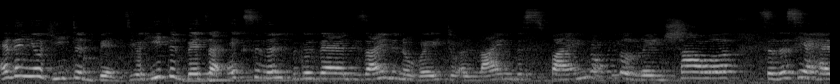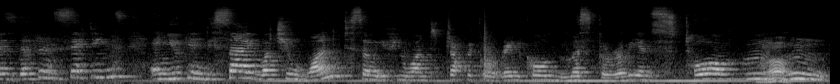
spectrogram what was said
And then your heated beds. Your heated beds are excellent because they are designed in a way to align the spine. Tropical rain shower. So this here has different settings and you can decide what you want. So if you want tropical rain, cold mist, Caribbean storm, mhm,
